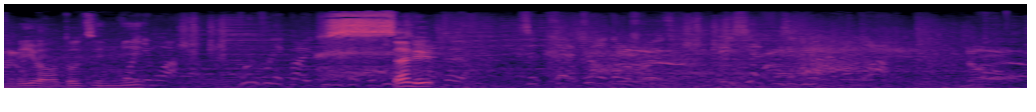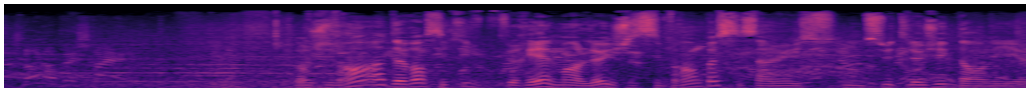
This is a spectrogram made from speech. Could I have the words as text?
Allez, il va y avoir d'autres ennemis. Salut. détonateur. Cette créature est dangereuse. Et si elle faisait du mal à Vandra? Donc j'ai vraiment hâte de voir c'est qui réellement l'œil. Je sais vraiment pas si c'est un- une suite logique dans les euh,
